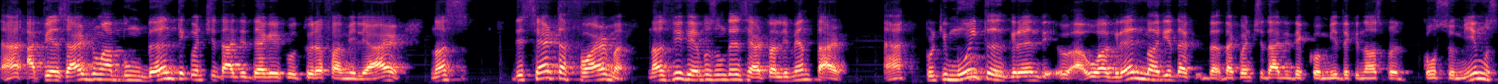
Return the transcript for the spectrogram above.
né, apesar de uma abundante quantidade de agricultura familiar, nós, de certa forma, nós vivemos um deserto alimentar. Né? Porque muita grande, a, grande maioria da, da, da, quantidade de comida que nós consumimos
